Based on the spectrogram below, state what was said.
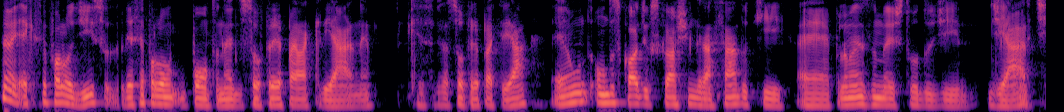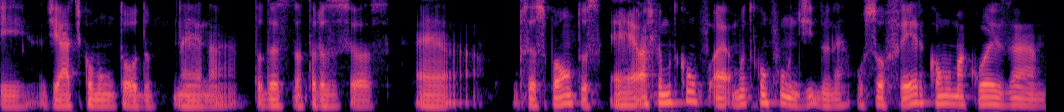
Não, é que você falou disso, daí você falou um ponto, né, de sofrer para criar, né? Que você precisa sofrer para criar, é um, um dos códigos que eu acho engraçado que, é, pelo menos no meu estudo de, de arte, de arte como um todo, né, na, todas, todos os seus, é, os seus pontos, é, eu acho que é muito, conf, é, muito confundido, né, o sofrer como uma coisa,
